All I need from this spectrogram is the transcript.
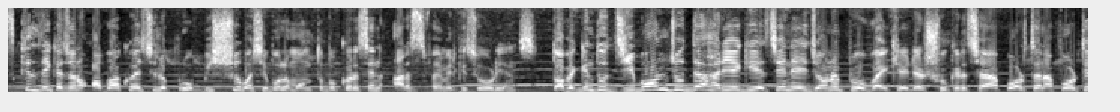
স্কিল দেখে যেন অবাক হয়েছিল পুরো বিশ্ববাসী বলে মন্তব্য করেছেন আর এস ফাইমের কিছু অডিয়েন্স তবে কিন্তু জীবন যুদ্ধে হারিয়ে গিয়েছেন এই জনপ্রিয় বাইক রাইডার সুখের ছায়া পড়তে না পড়তে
